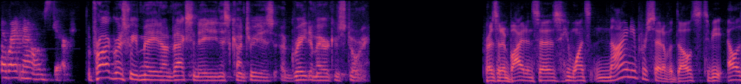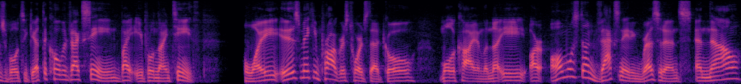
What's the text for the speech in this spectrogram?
But right now, I'm scared. The progress we've made on vaccinating this country is a great American story. President Biden says he wants 90% of adults to be eligible to get the COVID vaccine by April 19th. Hawaii is making progress towards that goal. Molokai and Lanai are almost done vaccinating residents, and now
